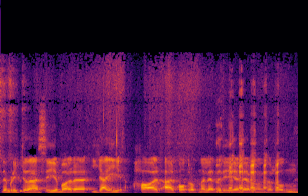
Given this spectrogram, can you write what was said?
det blir ikke det. Jeg sier bare 'jeg har, er påtroppende leder i Elevorganisasjonen'.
